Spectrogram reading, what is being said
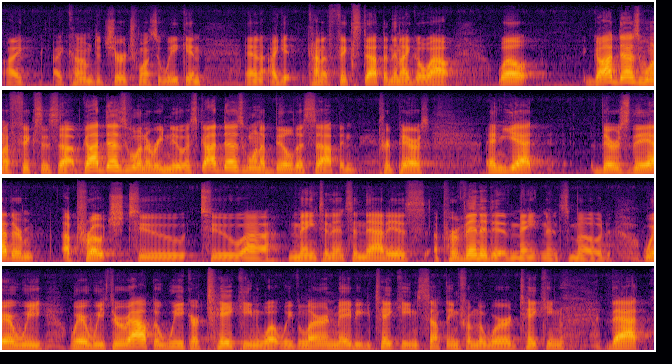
I, I come to church once a week and, and I get kind of fixed up and then I go out. Well, God does want to fix us up. God does want to renew us. God does want to build us up and prepare us. And yet, there's the other approach to, to uh, maintenance, and that is a preventative maintenance mode, where we, where we throughout the week are taking what we've learned, maybe taking something from the Word, taking that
